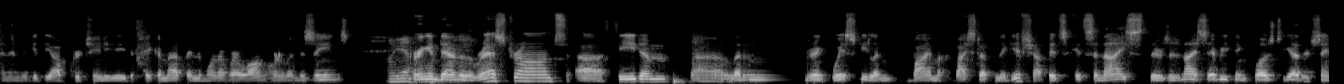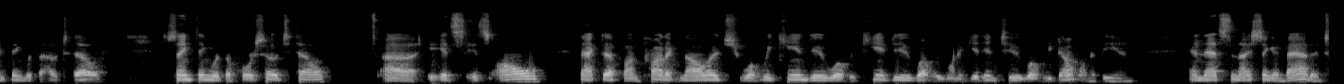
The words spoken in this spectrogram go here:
and then we get the opportunity to pick them up in one of our Longhorn limousines. Oh, yeah. Bring them down to the restaurant, uh, feed them, uh, let them drink whiskey, let them buy buy stuff in the gift shop. It's it's a nice. There's a nice. Everything flows together. Same thing with the hotel. Same thing with the horse hotel. Uh, it's it's all backed up on product knowledge, what we can do, what we can't do, what we want to get into, what we don't want to be in and that's the nice thing about it.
